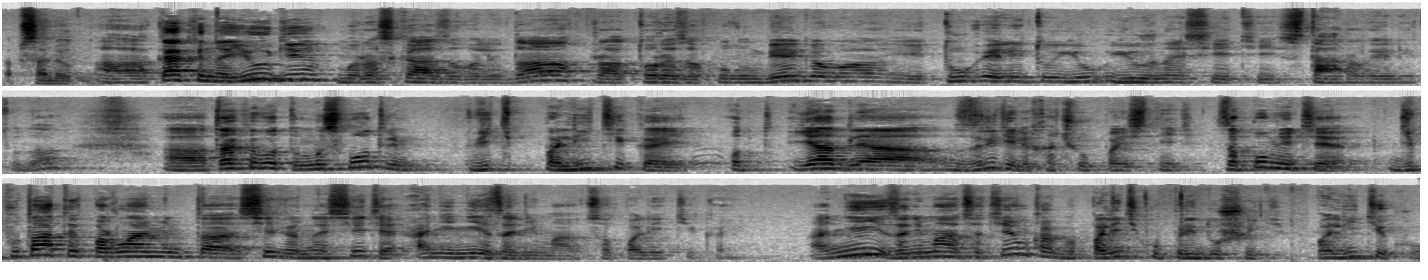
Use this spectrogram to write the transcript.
Абсолютно. А, как и на юге, мы рассказывали да, про Тореза Кулумбегова и ту элиту Ю, Южной Осетии, старую элиту. Да? А, так и вот мы смотрим, ведь политикой, вот я для зрителей хочу пояснить. Запомните, депутаты парламента Северной Осетии, они не занимаются политикой. Они занимаются тем, как бы политику придушить. Политику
